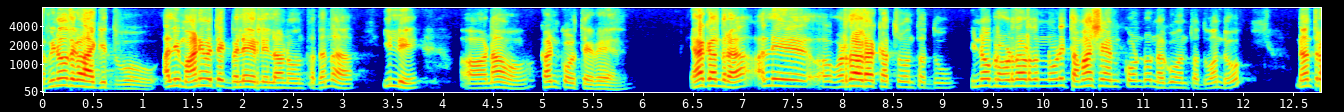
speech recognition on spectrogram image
ವಿನೋದಗಳಾಗಿದ್ವು. ಅಲ್ಲಿ ಮಾನವತೆಗೆ ಬೆಲೆ ಇರಲಿಲ್ಲ ಅನ್ನುವಂಥದ್ದನ್ನ ಇಲ್ಲಿ ನಾವು ಕಂಡ್ಕೊಳ್ತೇವೆ. ಯಾಕಂದ್ರೆ ಅಲ್ಲಿ ಹೊಡೆದಾಡಕ್ಕೆ ಹಚ್ಚುವಂಥದ್ದು ಇನ್ನೊಬ್ರು ಹೊಡೆದಾಡೋದನ್ನ ನೋಡಿ ತಮಾಷೆ ಅನ್ಕೊಂಡು ನಗುವಂಥದ್ದು ಒಂದು. ನಂತರ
